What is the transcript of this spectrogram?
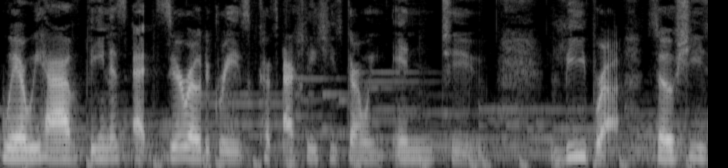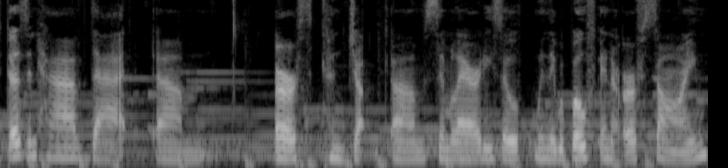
Where we have Venus at zero degrees, because actually she's going into Libra. So she doesn't have that um, Earth conjunct um, similarity. So when they were both in Earth sign,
